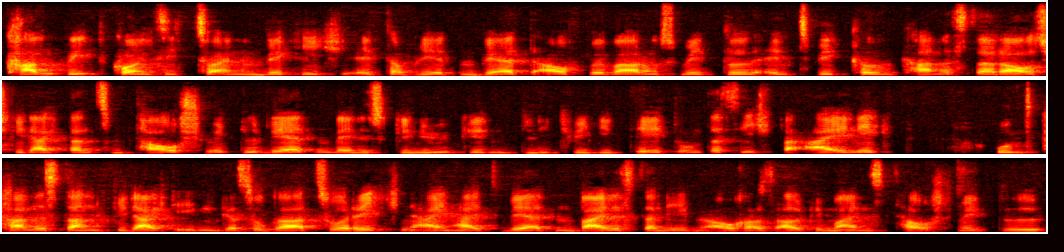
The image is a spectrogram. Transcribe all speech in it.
kann Bitcoin sich zu einem wirklich etablierten Wertaufbewahrungsmittel entwickeln? Kann es daraus vielleicht dann zum Tauschmittel werden, wenn es genügend Liquidität unter sich vereinigt? Und kann es dann vielleicht eben sogar zur Recheneinheit werden, weil es dann eben auch als allgemeines Tauschmittel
